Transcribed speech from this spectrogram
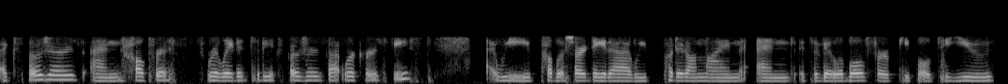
exposures and health risks related to the exposures that workers faced. We publish our data, we put it online, and it's available for people to use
